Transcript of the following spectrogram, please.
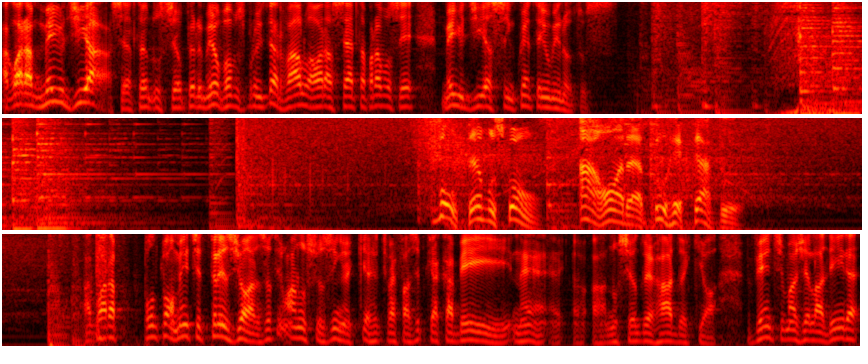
Agora, meio-dia, acertando o seu pelo meu, vamos para o intervalo, a hora certa para você, meio-dia, 51 minutos. Voltamos com A Hora do Recado. Agora, pontualmente, 13 horas. Eu tenho um anúnciozinho aqui, a gente vai fazer, porque acabei né, anunciando errado aqui. ó. Vende uma geladeira,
